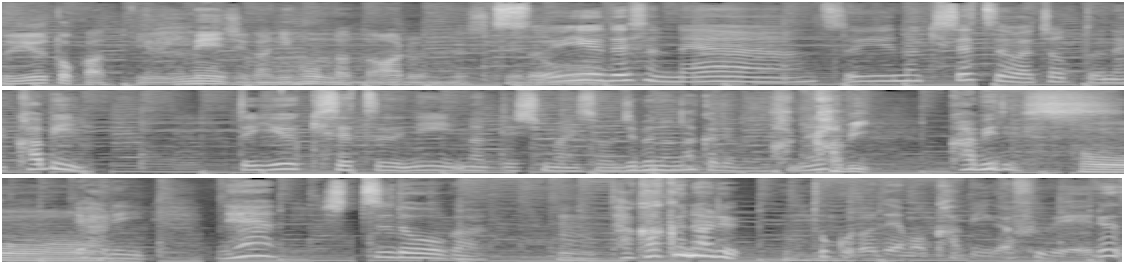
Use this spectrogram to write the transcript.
梅雨とかっていうイメージが日本だとあるんですけど梅雨ですね。梅雨の季節はちょっとね、カビっていう季節になってしまいそう。自分の中ではですね。カビ。カビです。やはりね、湿度がうん。高くなるうん。ところでもカビが増える。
